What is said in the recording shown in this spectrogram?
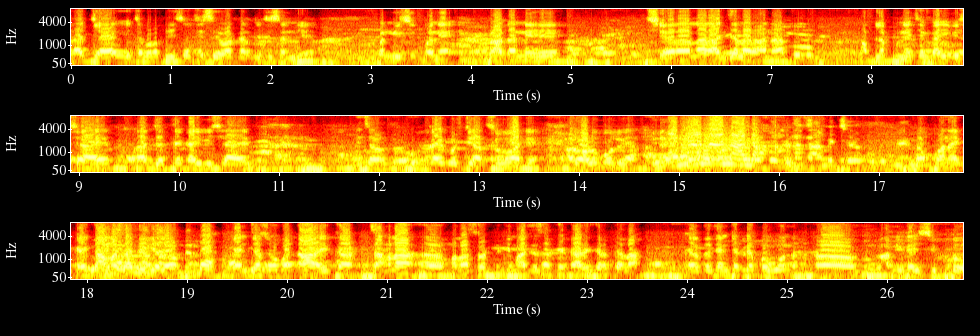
राज्य आहे याच्याबरोबर देशाची सेवा करण्याची संधी आहे पण निश्चितपणे प्राधान्य हे शहराला राज्याला राहणार आपल्या पुण्याचे काही विषय आहेत राज्यातले काही विषय आहेत. याच्यावर खूप काही गोष्टी आहेत. सुरुवात आहे. हळूहळू बोलूया. गप्पा नाही काही कामासाठी गेलो. त्यांच्यासोबत हा एक चांगला मला असं वाटतं की माझ्यासारख्या कार्यकर्त्याला खरं तर त्यांच्याकडे बघून आम्ही काही शिकतो.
